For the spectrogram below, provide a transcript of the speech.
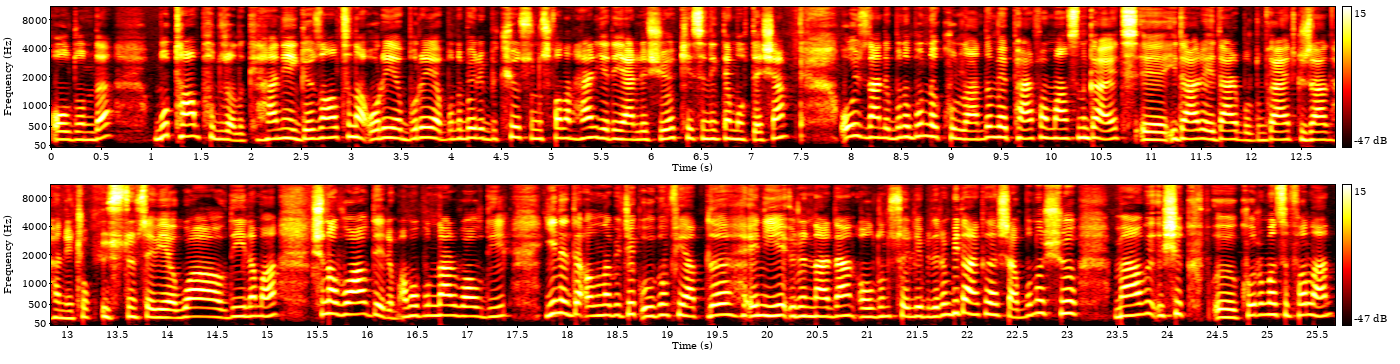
olduğunda. Bu tam pudralık. Hani göz altına oraya buraya bunu böyle büküyorsunuz falan her yere yerleşiyor. Kesinlikle muhteşem. O yüzden de bunu bununla kullandım ve performansını gayet e, idare eder buldum. Gayet güzel hani çok üstün seviye wow değil ama şuna wow derim ama bunlar wow değil. Yine de alınabilecek uygun fiyatlı en iyi ürünlerden olduğunu söyleyebilirim. Bir de arkadaşlar bunun şu mavi ışık e, koruması falan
